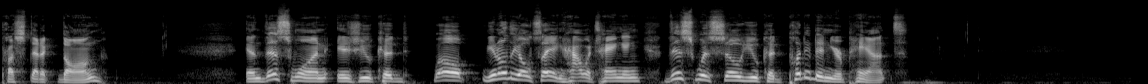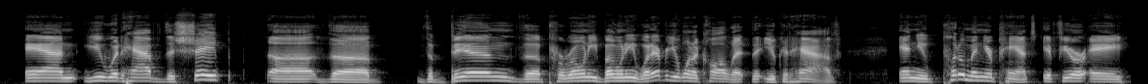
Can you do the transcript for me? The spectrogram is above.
prosthetic dong. And this one is you could, well, you know the old saying, how it's hanging? This was so you could put it in your pants and you would have the shape, uh, the the bin, the peroni bony, whatever you want to call it, that you could have, and you put them in your pants if you're a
